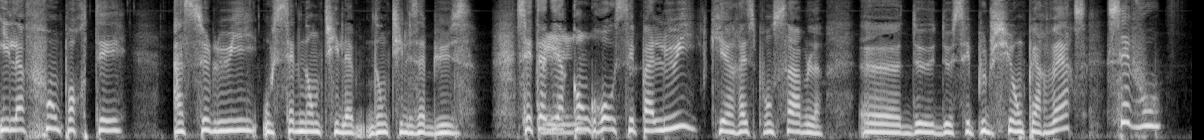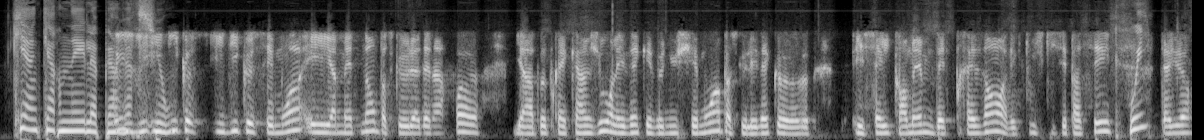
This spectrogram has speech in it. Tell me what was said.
Ils la font porter à celui ou celle dont, il, ils abusent. C'est-à-dire qu'en gros, c'est pas lui qui est responsable euh, de, de ces pulsions perverses, c'est vous qui incarnez la Oui, il, dit- perversion. il dit que, il c'est moi et il y a maintenant, parce que la dernière fois, il y a à peu près 15 jours, l'évêque est venu chez moi parce que l'évêque euh, essaye quand même d'être présent avec tout ce qui s'est passé. Oui. D'ailleurs,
